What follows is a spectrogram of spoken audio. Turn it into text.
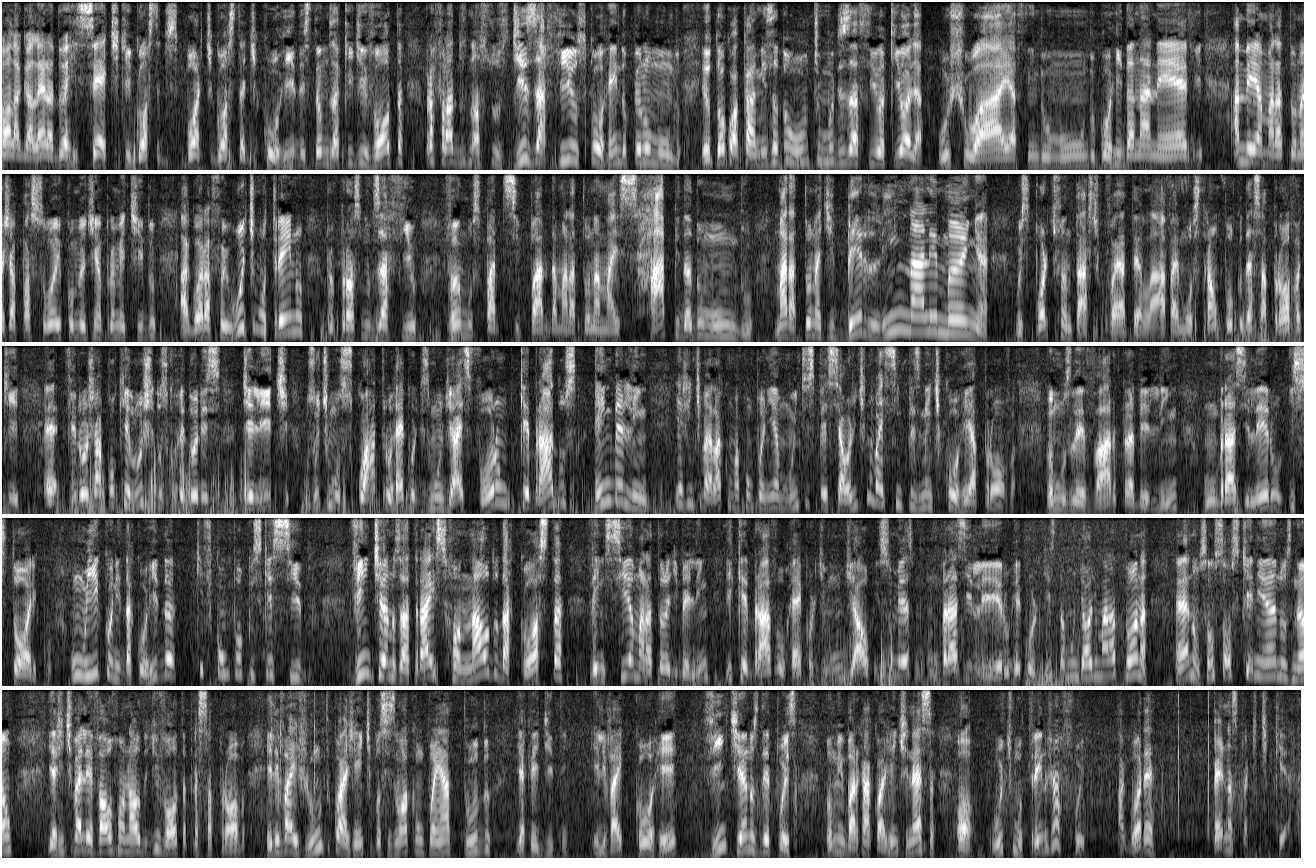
Fala galera do R7 que gosta de esporte, gosta de corrida, estamos aqui de volta para falar dos nossos desafios correndo pelo mundo. Eu tô com a camisa do último desafio aqui, olha, Ushuaia, fim do mundo, corrida na neve. A meia maratona já passou e como eu tinha prometido, agora foi o último treino para o próximo desafio. Vamos participar da maratona mais rápida do mundo, maratona de Berlim na Alemanha. O Esporte Fantástico vai até lá, vai mostrar um pouco dessa prova que é, virou já coqueluche dos corredores de elite. Os últimos quatro quatro recordes mundiais foram quebrados em Berlim. E a gente vai lá com uma companhia muito especial. A gente não vai simplesmente correr a prova. Vamos levar para Berlim um brasileiro histórico, um ícone da corrida que ficou um pouco esquecido. 20 anos atrás, Ronaldo da Costa vencia a maratona de Berlim e quebrava o recorde mundial. Isso mesmo, um brasileiro recordista mundial de maratona. É, não são só os quenianos, não. E a gente vai levar o Ronaldo de volta para essa prova. Ele vai junto com a gente, vocês vão acompanhar tudo e acreditem, ele vai correr 20 anos depois. Vamos embarcar com a gente nessa? Ó, o último treino já foi. Agora é pernas para que te quer.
